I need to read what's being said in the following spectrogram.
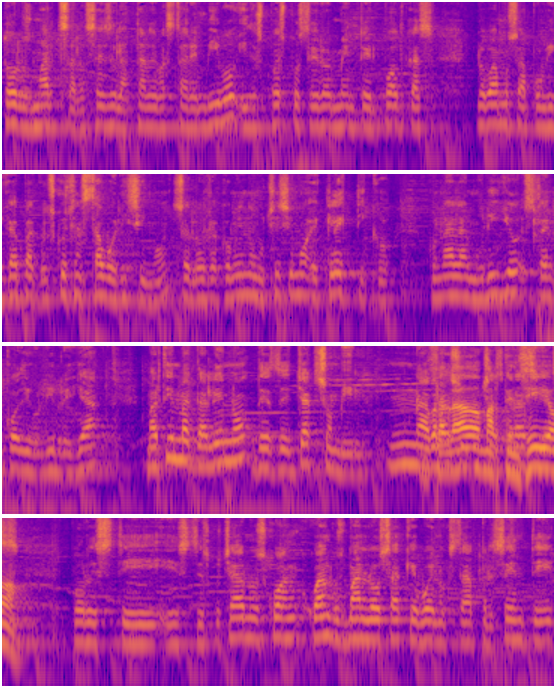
Todos los martes a las 6 de la tarde va a estar en vivo y después, posteriormente, el podcast lo vamos a publicar para que lo escuchen. Está buenísimo, se los recomiendo muchísimo. Ecléctico con Alan Murillo, está en Código Libre ya. Martín Magdaleno desde Jacksonville. Un abrazo. saludo, muchas Martincillo. gracias por este, este escucharnos. Juan, Juan Guzmán Loza, qué bueno que está presente.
